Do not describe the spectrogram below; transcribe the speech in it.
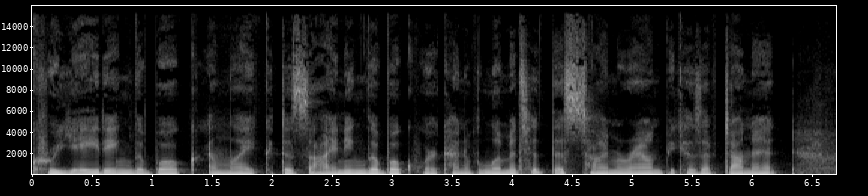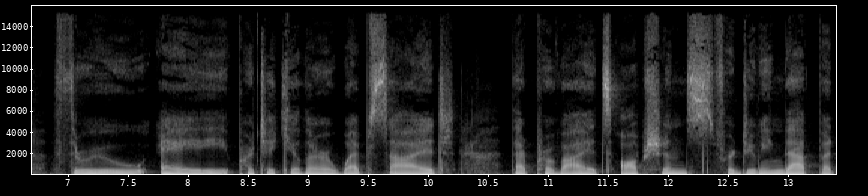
creating the book and like designing the book were kind of limited this time around because I've done it through a particular website that provides options for doing that, but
